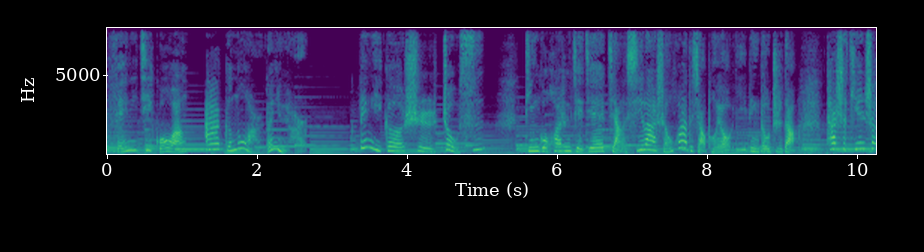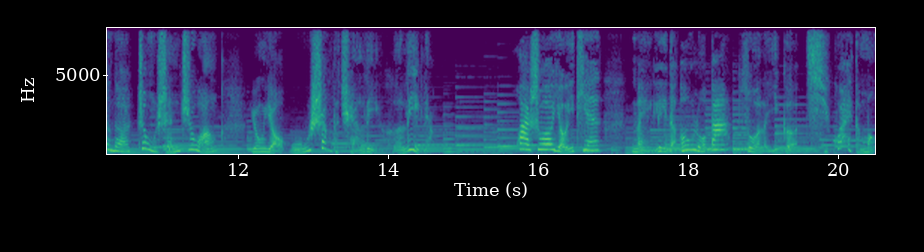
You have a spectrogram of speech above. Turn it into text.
腓尼基国王阿格诺尔的女儿；另一个是宙斯。听过花生姐姐讲希腊神话的小朋友一定都知道，他是天上的众神之王，拥有无上的权力和力量。话说有一天，美丽的欧罗巴做了一个奇怪的梦，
